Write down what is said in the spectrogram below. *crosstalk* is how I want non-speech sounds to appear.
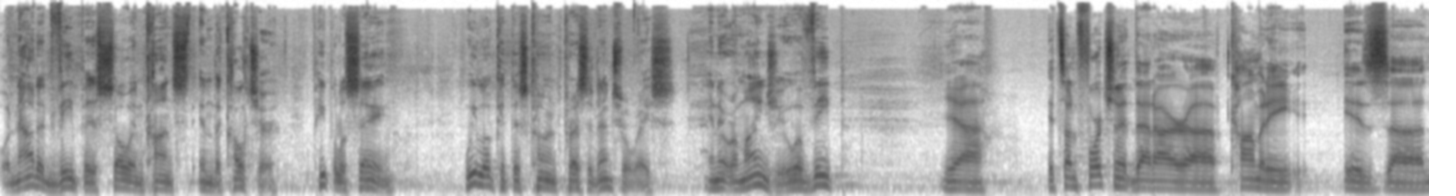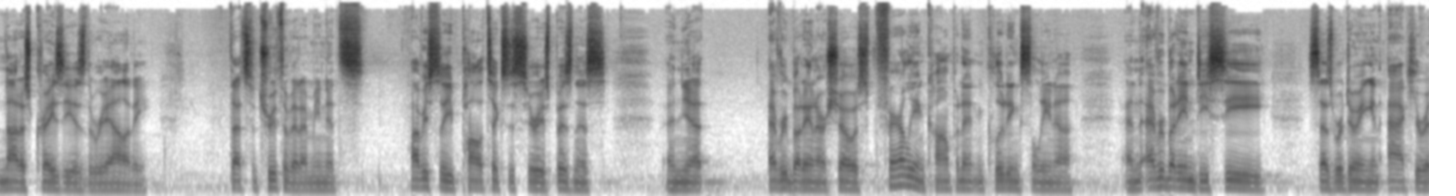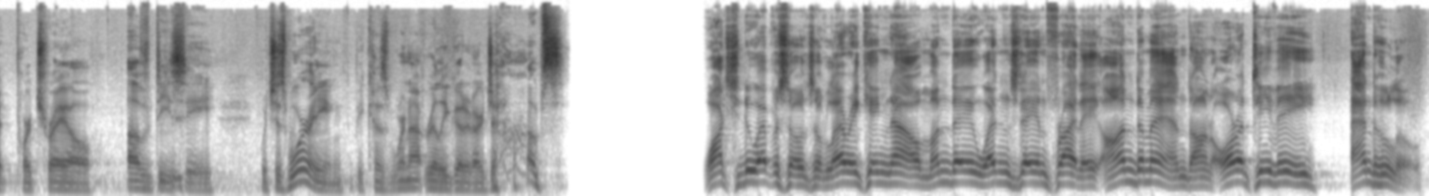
Well, now that Veep is so ensconced in the culture, people are saying, we look at this current presidential race and it reminds you of Veep. Yeah. It's unfortunate that our uh, comedy is uh, not as crazy as the reality. That's the truth of it. I mean, it's obviously politics is serious business, and yet everybody on our show is fairly incompetent, including Selina, and everybody in DC says we're doing an accurate portrayal of DC, which is worrying because we're not really good at our *laughs* jobs. Watch new episodes of Larry King Now Monday, Wednesday, and Friday on demand on Ora TV and Hulu.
